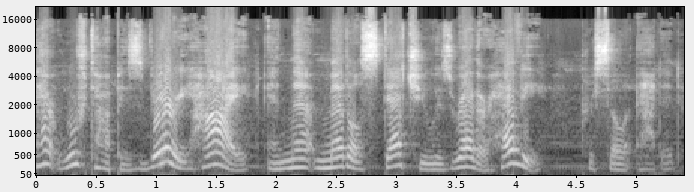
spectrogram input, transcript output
That rooftop is very high, and that metal statue is rather heavy, Priscilla added.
